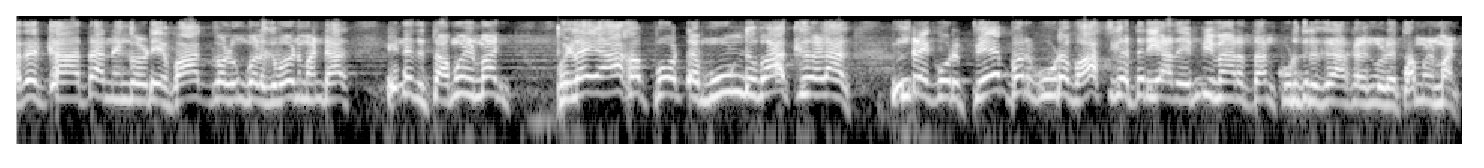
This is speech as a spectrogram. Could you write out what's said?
அதற்காகத்தான் எங்களுடைய வாக்குகள் உங்களுக்கு வேணுமென்றால் எனது தமிழ் மண் பிழையாக போட்ட மூன்று வாக்குகளால் இன்றைக்கு ஒரு பேப்பர் கூட வாசிக்க தெரியாத எம்பி தான் கொடுத்திருக்கிறார்கள் எங்களுடைய தமிழ் மண்.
